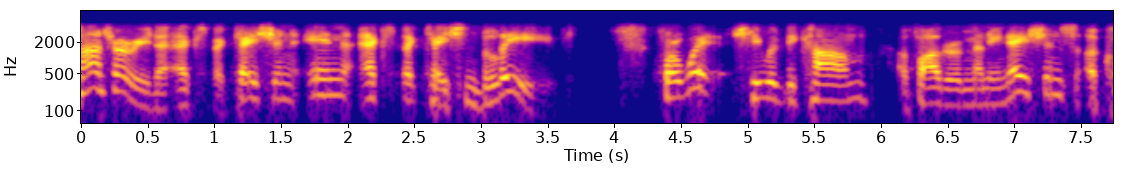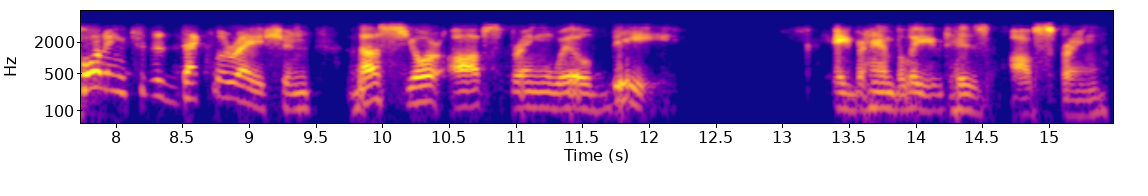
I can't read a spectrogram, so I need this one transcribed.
contrary to expectation, in expectation believed, for which he would become a father of many nations, according to the declaration, thus your offspring will be. Abraham believed his offspring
